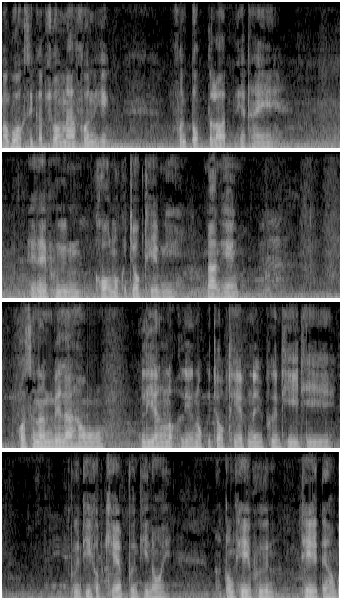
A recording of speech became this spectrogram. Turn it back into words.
มาบวกสิกับช่วงหน้าฝนอีกฝนตกตลอดเฮ็ดให้เฮ็ดให้พื้นของนกกระจอกเทปนี่นานแห้ง เพราะฉะนั้นเวลาเราเลี้ยงเนาะเลี้ยงนกกระจอกเทปในพื้นที่ที่พื้นที่คับแคบพื้นที่น้อยต้องเทพื้น เทแต่เราบ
